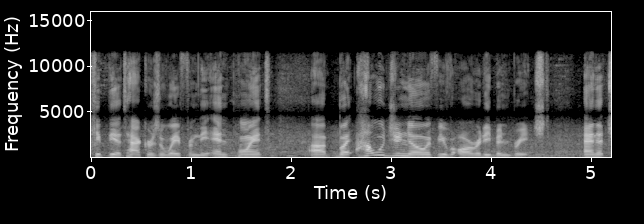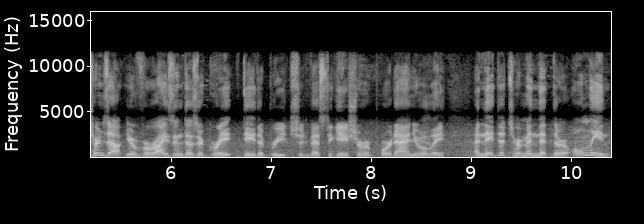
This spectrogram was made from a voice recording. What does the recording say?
keep the attackers away from the endpoint. Uh, but how would you know if you've already been breached? And it turns out, you know, Verizon does a great data breach investigation report annually, and they determined that there are only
